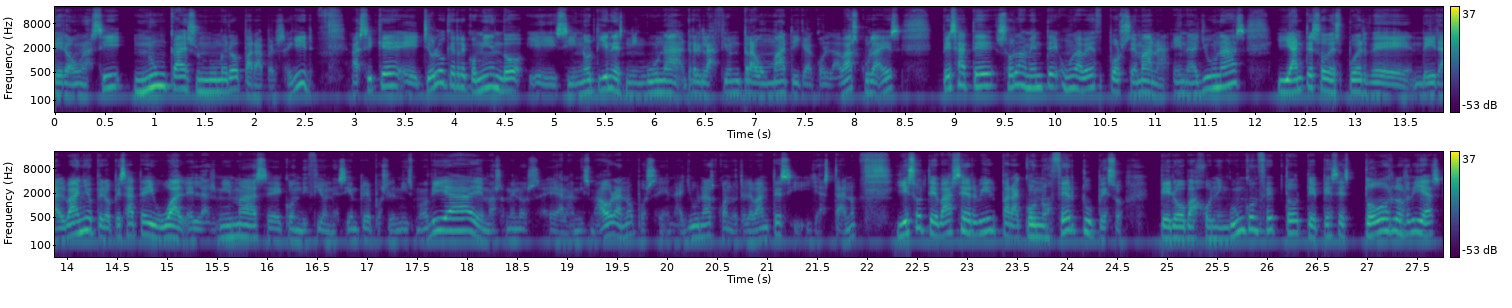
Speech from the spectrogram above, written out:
pero aún así nunca es un número para perseguir. Así que eh, yo lo que recomiendo, y si no tienes ninguna relación traumática con la báscula, es pésate solamente una vez por semana, en ayunas y antes o después de, ir al baño, pero pésate igual, en las mismas eh, condiciones, siempre pues el mismo día, eh, más o menos a la misma hora, ¿no? Pues en ayunas, cuando te levantes y ya está, ¿no? Y eso te va a servir para conocer tu peso, pero bajo ningún concepto te peses todos los días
